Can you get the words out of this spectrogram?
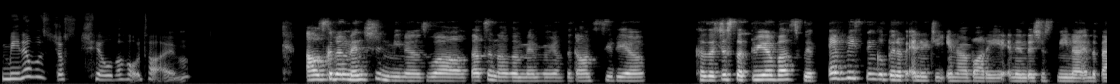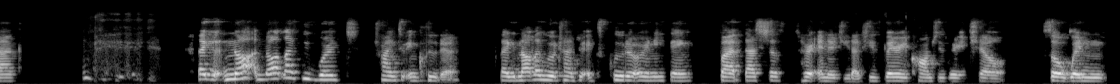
Mina was just chill the whole time. I was gonna mention Mina as well. That's another memory of the dance studio. Because it's just the three of us with every single bit of energy in our body, and then there's just Mina in the back. Like not not like we weren't trying to include her. Like not like we were trying to exclude her or anything, but that's just her energy. Like she's very calm, she's very chill. So when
